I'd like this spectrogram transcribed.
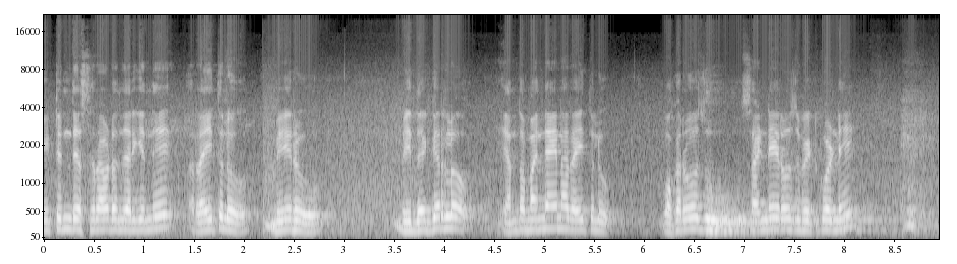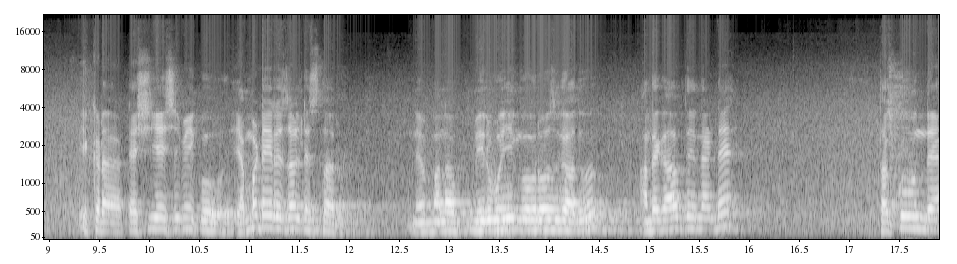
కిట్ని తీసుకురావడం జరిగింది. రైతులు మీరు మీ దగ్గరలో ఎంతమంది అయినా రైతులు ఒకరోజు సండే రోజు పెట్టుకోండి. ఇక్కడ టెస్ట్ చేసి మీకు ఎమ్మటే రిజల్ట్ ఇస్తారు. నేను మళ్ళీ మీరు పోయి ఇంకొక రోజు కాదు. అంతే కాకపోతే ఏంటంటే తక్కువ ఉందా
